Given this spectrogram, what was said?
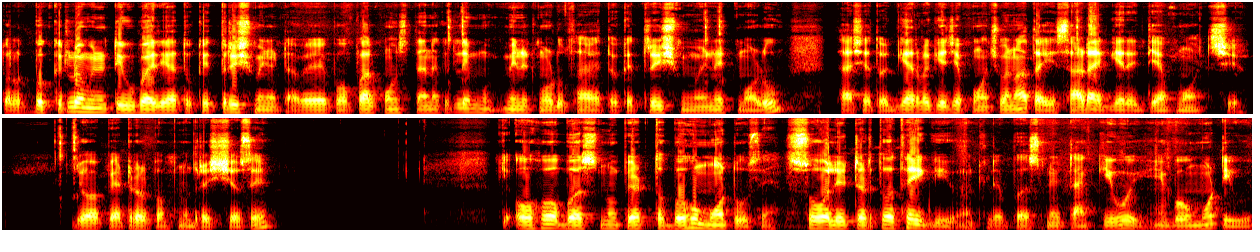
તો લગભગ કેટલો મિનિટથી ઊભા રહ્યા તો કે ત્રીસ મિનિટ? હવે ભોપાલ પહોંચતા એને કેટલી મિનિટ મોડું થાય? તો કે ત્રીસ મિનિટ મોડું થશે. તો અગિયાર વાગે જે પહોંચવાના હતા એ સાડા અગિયારે ત્યાં પહોંચશે. જો આ પેટ્રોલ પંપનું દ્રશ્ય છે. કે ઓહો, બસનું પેટ તો બહુ મોટું છે. સો લીટર તો થઈ ગયું. એટલે બસની ટાંકી હોય, એ બહુ મોટી હોય.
